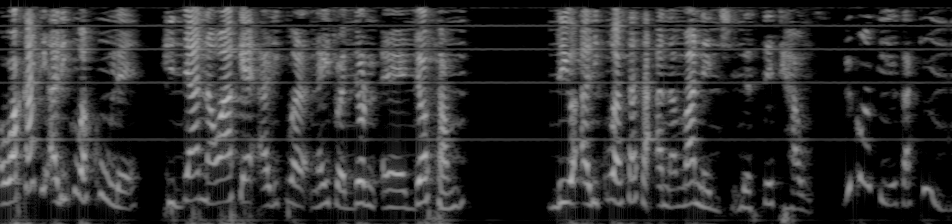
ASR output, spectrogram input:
wakati alikuwa kule kijana wake alikuwa naitwa John, eh, jotham ndio alikuwa sasa ana manage the state house. Because he is a king.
